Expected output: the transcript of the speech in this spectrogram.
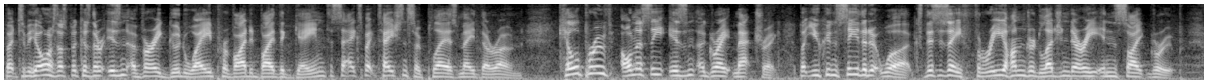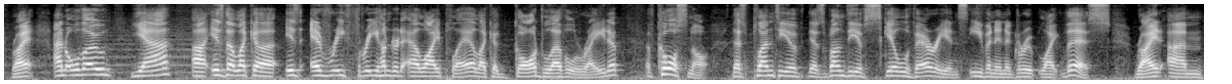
but to be honest, that's because there isn't a very good way provided by the game to set expectations, so players made their own. Kill proof, honestly, isn't a great metric, but you can see that it works. This is a 300 legendary insight group, right? And although, yeah, uh, is there like a, is every 300 LI player like a god level raider? Of course not. There's plenty of, there's plenty of skill variance even in a group like this, right? Um,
